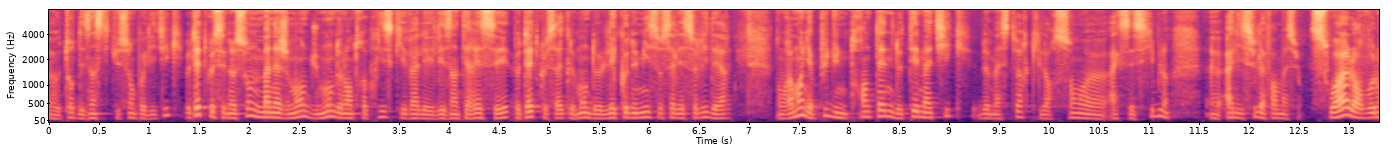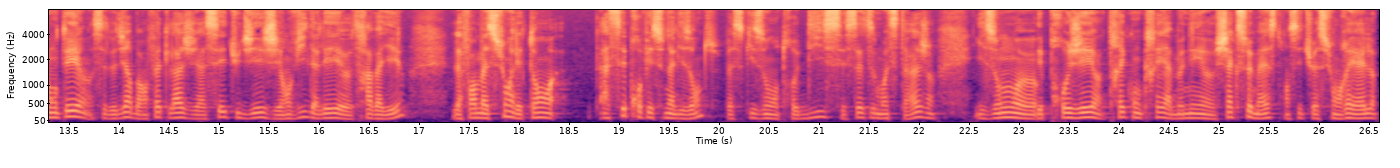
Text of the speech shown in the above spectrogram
autour des institutions politiques. Peut-être que c'est notions de management du monde de l'entreprise qui va les, intéresser. Peut-être que ça va être le monde de l'économie sociale et solidaire. Donc vraiment, il y a plus d'une trentaine de thématiques de master qui leur sont euh, accessibles euh, à l'issue de la formation. Soit leur volonté, hein, c'est de dire, bah, en fait, là, j'ai assez étudié, j'ai envie d'aller euh, travailler. La formation, elle étant assez professionnalisante parce qu'ils ont entre 10 et 16 mois de stage. Ils ont euh, des projets hein, très concrets à mener euh, chaque semestre en situation réelle,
